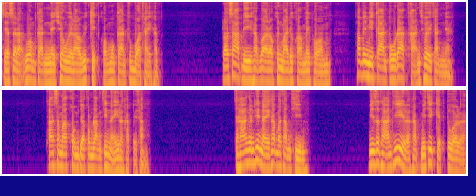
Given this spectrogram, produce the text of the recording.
เสียสละร่วมกันในช่วงเวลาวิกฤตของวงการฟุตบอลไทยครับ เราทราบดีครับว่าเราขึ้นมาด้วยความไม่พร้อม ถ้าไม่มีการปูรากฐานช่วยกันเนี่ย ทางสมาคมจะเอากำลังที่ไหนล่ะครับ ไปทำจะหาเงินที่ไหนครับมาทำทีม มีสถานที่เหรอครับ มีที่เก็บตัวเหรอ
